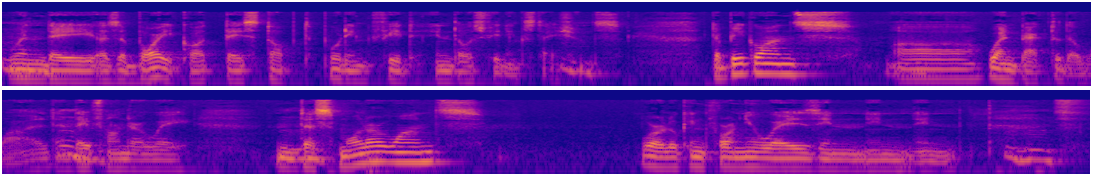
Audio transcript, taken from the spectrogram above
mm-hmm. when they, as a boycott, they stopped putting feed in those feeding stations. The big ones uh, went back to the wild and they mm. found their way Mm-hmm. The smaller ones were looking for new ways in in in mm-hmm. uh,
